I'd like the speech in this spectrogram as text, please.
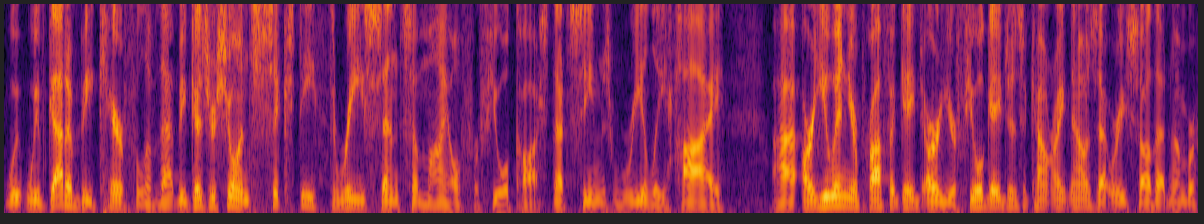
We, we've got to be careful of that because you're showing 63 cents a mile for fuel cost. That seems really high. Uh, are you in your profit gauge or your fuel gauges account right now? Is that where you saw that number?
